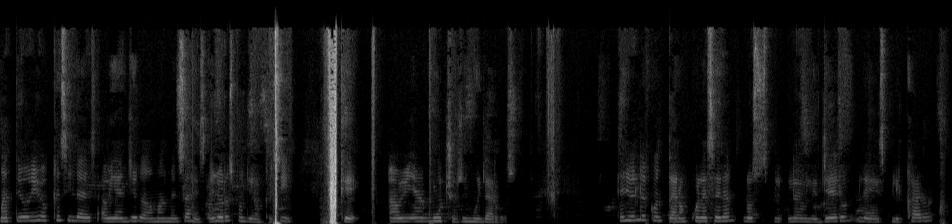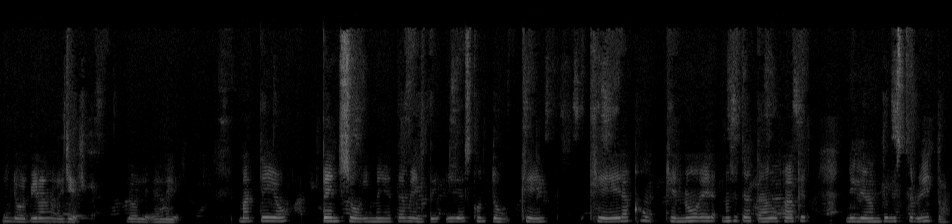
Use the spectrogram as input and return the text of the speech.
Mateo dijo que si les habían llegado más mensajes. Ellos respondieron que sí, que había muchos y muy largos. Ellos le contaron cuáles eran, los lo leyeron, le explicaron y lo volvieron a leer. Lo. Mateo pensó inmediatamente y les contó que él que era que no era no se trataba de un hacker ni de un erudito,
